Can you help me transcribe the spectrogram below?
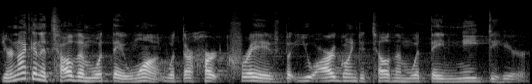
you're not going to tell them what they want, what their heart craves, but you are going to tell them what they need to hear.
